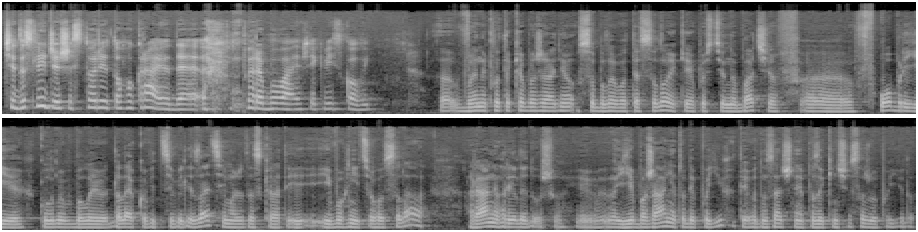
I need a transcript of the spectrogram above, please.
Чи досліджуєш історію того краю, де перебуваєш як військовий? Е, Виникло таке бажання, особливо те село, яке я постійно бачив е, в обрії, коли ми були далеко від цивілізації, можете сказати, і- і вогні цього села реально гріли душу. Є бажання туди поїхати, і однозначно я по закінченню служби поїду.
